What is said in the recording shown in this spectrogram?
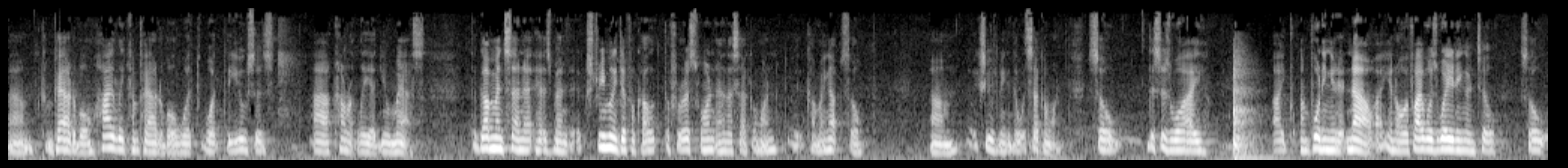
um, compatible, highly compatible with what the uses are currently at UMass. The government center has been extremely difficult, the first one and the second one coming up, so, um, excuse me, the second one. So this is why I, I'm putting in it now. I- You know, if I was waiting until, so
